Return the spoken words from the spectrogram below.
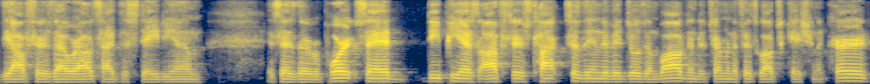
the officers that were outside the stadium, it says the report said DPS officers talked to the individuals involved and determined a physical altercation occurred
